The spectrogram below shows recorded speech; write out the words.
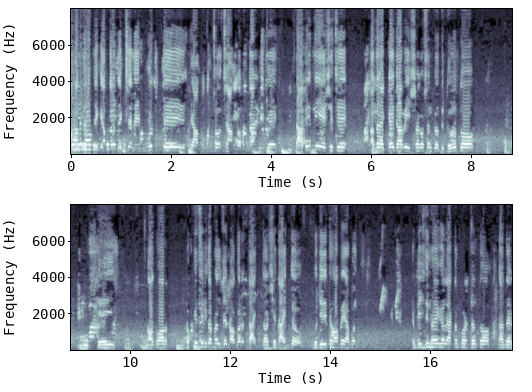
আমাদের দাবি নিয়ে এসেছে। তাদের একটাই দাবি, ইশরাক হোসেনকে অতি দ্রুত এই নগর, দক্ষিণ সিটি কর্পোরেশন যে নগরের দায়িত্ব, সে দায়িত্ব বুঝিয়ে দিতে হবে এবং বিশ দিন হয়ে গেল, এখন পর্যন্ত তাদের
